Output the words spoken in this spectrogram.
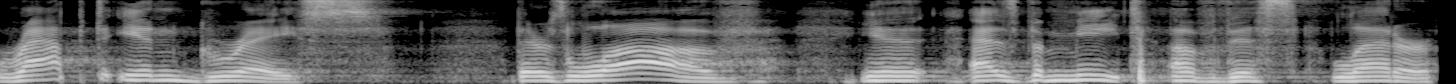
wrapped in grace. There's love in, as the meat of this letter.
